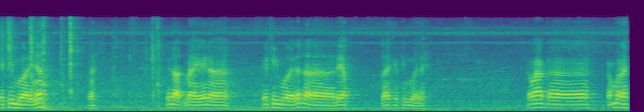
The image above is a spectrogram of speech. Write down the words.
cây phi 10 nhé. Cái đợt này là cái phi 10 rất là đẹp. Đây cái phi 10 đây. Các bác uh, cắm vào đây.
